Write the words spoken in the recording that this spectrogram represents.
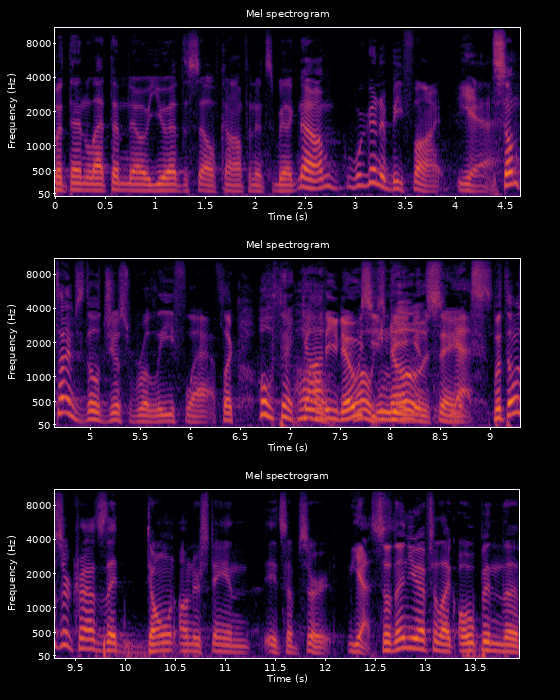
but then let them know you have the self confidence to be like, no, I'm we're gonna be fine. yeah. Sometimes they'll just relief laugh, like, "Oh, thank God, Oh, he knows oh, he's he being insane." yes. But those are crowds that don't understand it's absurd. Yes. So then you have to like open the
